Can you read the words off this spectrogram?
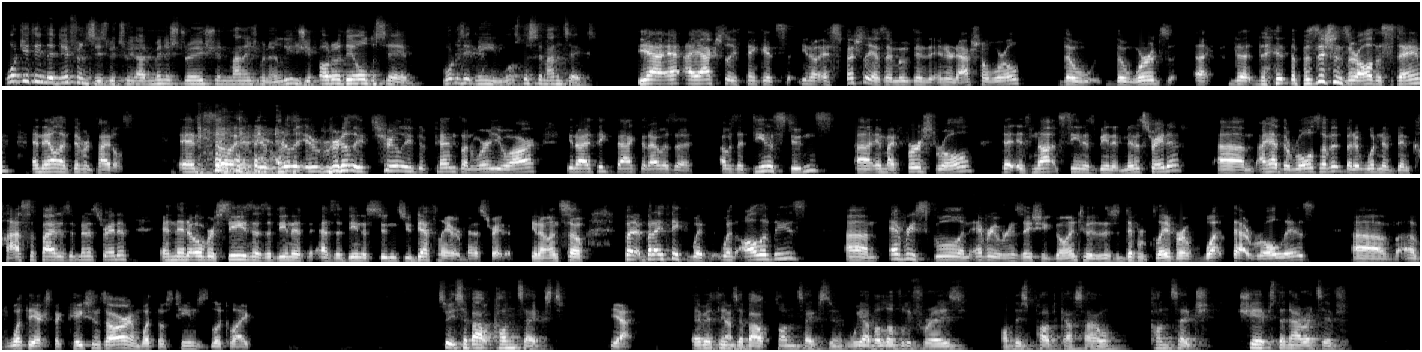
What do you think the difference is between administration, management, and leadership, or are they all the same? What does it mean? What's the semantics? Yeah, I actually think it's you know, especially as I moved into the international world, the the words, uh, the, the the positions are all the same, and they all have different titles. And so it, it really, it really, truly depends on where you are. You know, I think back that I was a I was a dean of students uh, in my first role that is not seen as being administrative. Um, I had the roles of it, but it wouldn't have been classified as administrative. And then overseas, as a dean of as a dean of students, you definitely are administrative. You know, and so, but but I think with with all of these, um, every school and every organization you go into, there's a different flavor of what that role is, of of what the expectations are, and what those teams look like. So it's about context. Yeah. Everything's yeah. about context. We have a lovely phrase on this podcast how context shapes the narrative.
